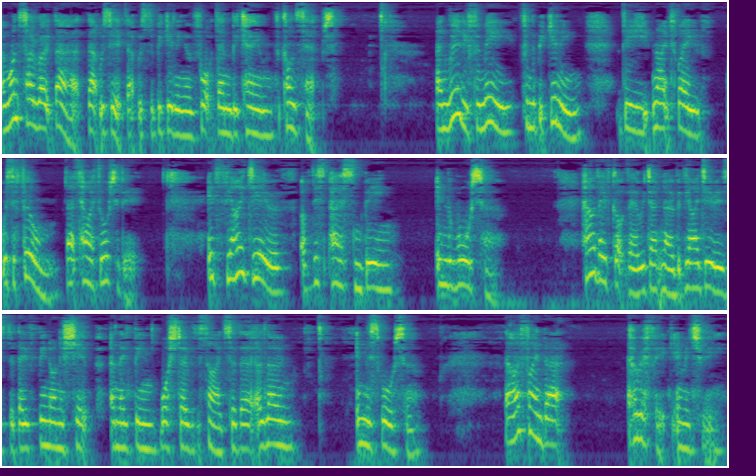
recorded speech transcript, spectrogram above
And once I wrote that, that was it. That was the beginning of what then became the concept. And really, for me, from the beginning, The Ninth Wave was a film. That's how I thought of it. It's the idea of, of this person being in the water. How they've got there, we don't know, but the idea is that they've been on a ship and they've been washed over the side, so they're alone in this water. Now, I find that horrific imagery,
